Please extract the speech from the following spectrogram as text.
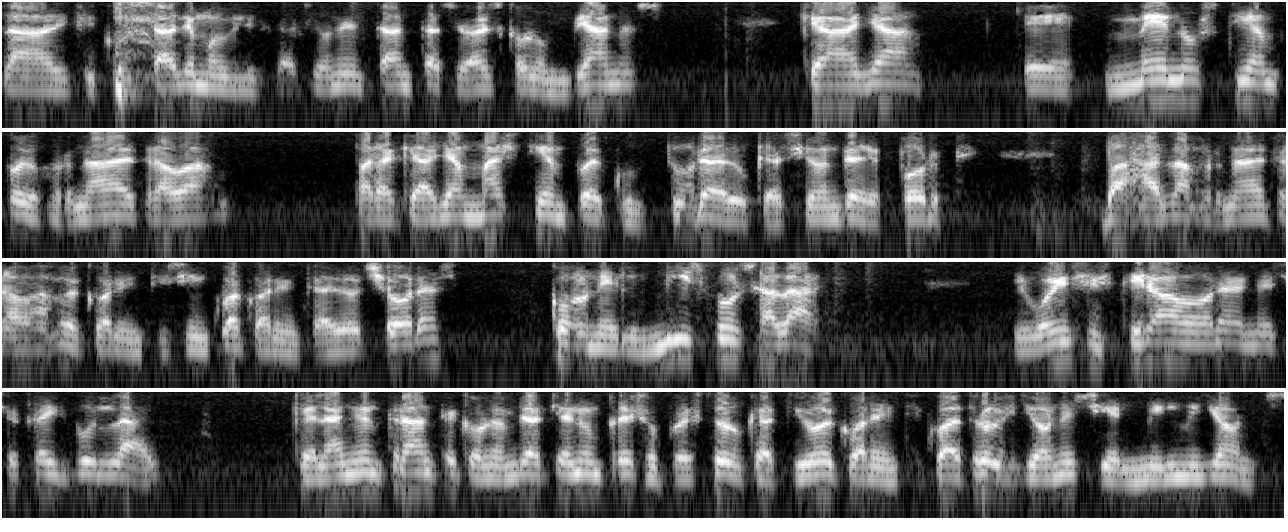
la dificultad de movilización en tantas ciudades colombianas, que haya eh, menos tiempo de jornada de trabajo para que haya más tiempo de cultura, de educación, de deporte, bajar la jornada de trabajo de 45 a 48 horas con el mismo salario. Y voy a insistir ahora en ese Facebook Live que el año entrante Colombia tiene un presupuesto educativo de 44 billones 100 mil millones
